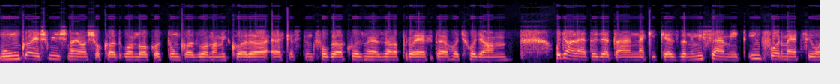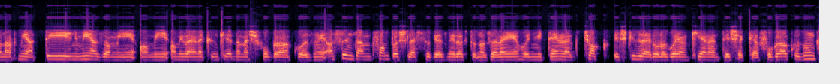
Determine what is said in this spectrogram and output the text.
munka, és mi is nagyon sokat gondolkodtunk azon, amikor elkezdtünk foglalkozni ezzel a projekttel, hogy hogyan, hogyan lehet egyáltalán neki kezdeni, mi számít információnak, mi a tény, mi az, ami, ami, amivel nekünk érdemes foglalkozni. Azt szerintem fontos leszögezni rögtön az elején, hogy mi tényleg csak és kizárólag olyan kijelentésekkel foglalkozunk,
